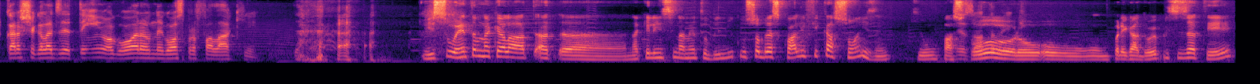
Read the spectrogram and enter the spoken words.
o cara chegar lá e dizer tenho agora um negócio para falar aqui. Isso entra naquela, a, a, naquele ensinamento bíblico sobre as qualificações né, que um pastor ou, ou, um pregador precisa ter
